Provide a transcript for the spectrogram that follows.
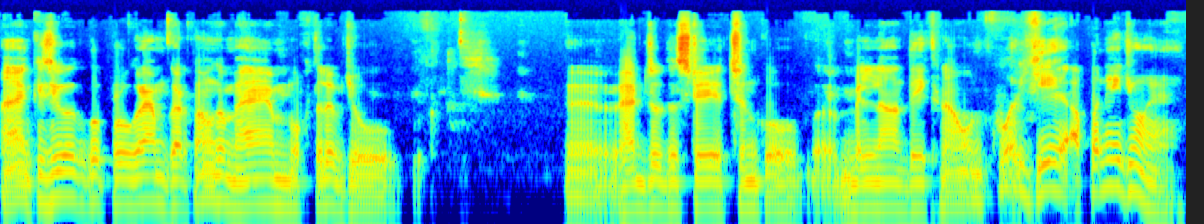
मैं किसी वक्त को प्रोग्राम करता हूँ कि मैं मुख्तलिफ़ जो हेड्स ऑफ़ द स्टेट्स उनको मिलना, देखना, उनको, और ये अपने जो हैं,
